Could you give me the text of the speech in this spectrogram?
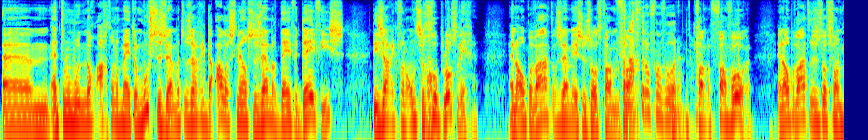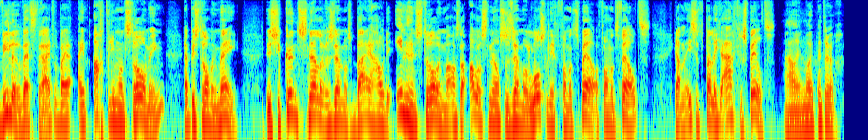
Um, en toen we nog 800 meter moesten zwemmen... toen zag ik de allersnelste zwemmer, David Davies... die zag ik van onze groep losliggen. En open water zwemmen is een soort van... Van, van achter of van voren? Van, van voren. En open water is een soort van wielerwedstrijd... waarbij je in achter iemand stroming, heb je stroming mee. Dus je kunt snellere zwemmers bijhouden in hun stroming... maar als de allersnelste zwemmer los ligt van het, spel, van het veld... ja, dan is het spelletje eigenlijk gespeeld. Haal je het nooit meer terug.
